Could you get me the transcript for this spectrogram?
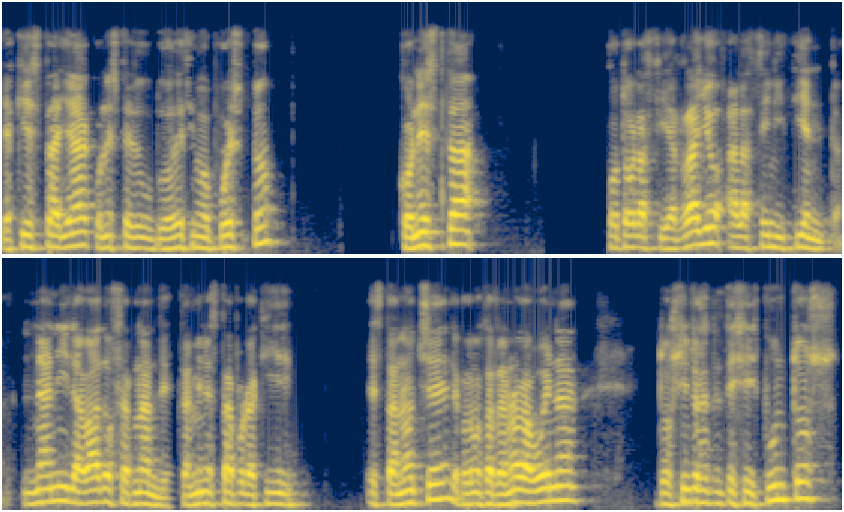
Y aquí está ya con este duodécimo puesto, con esta fotografía, Rayo a la Cenicienta, Nani Lavado Fernández. También está por aquí esta noche, le podemos dar la enhorabuena. 276 puntos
